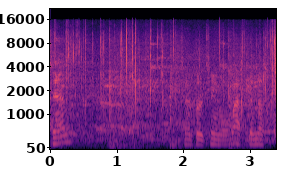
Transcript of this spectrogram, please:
10. 10-13 left in the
